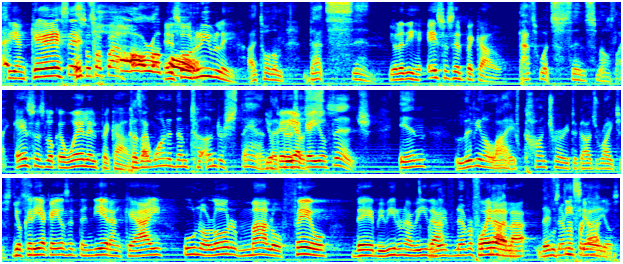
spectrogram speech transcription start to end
decían, ¿qué es eso, It's papá? horrible. Es horrible. I told them, That's sin. Yo le dije, eso es el pecado. That's what sin smells like. Eso es lo que huele el pecado. Because I wanted them to understand Yo that quería there's a que ellos- stench in living a life contrary to God's righteousness. Yo quería que ellos entendieran que hay un olor malo, feo, de vivir una vida they've never fuera de la forgotten. They've never justicia de forgotten. Dios.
